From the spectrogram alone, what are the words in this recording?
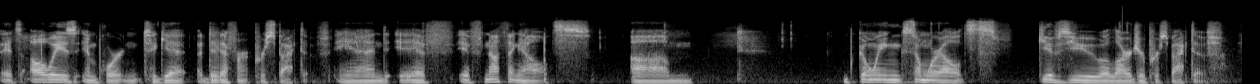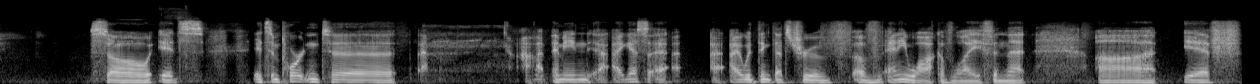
it's always important to get a different perspective, and if if nothing else, um, going somewhere else gives you a larger perspective. So it's it's important to. I mean, I guess I, I would think that's true of of any walk of life, and that uh, if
